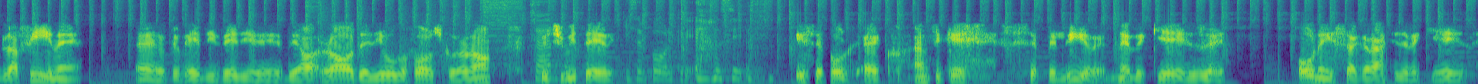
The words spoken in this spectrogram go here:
la fine, eh, vedi, vedi l'ode di Ugo Foscolo, no? Certo, Sui cimiteri. I sepolcri, sì. I sepolcri, ecco, anziché seppellire nelle chiese o nei sagrati delle chiese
